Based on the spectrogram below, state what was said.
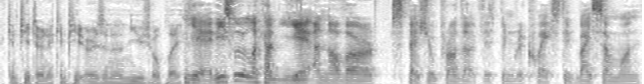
a computer in a computer is an unusual place. Yeah, these look like a yet another special product that's been requested by someone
